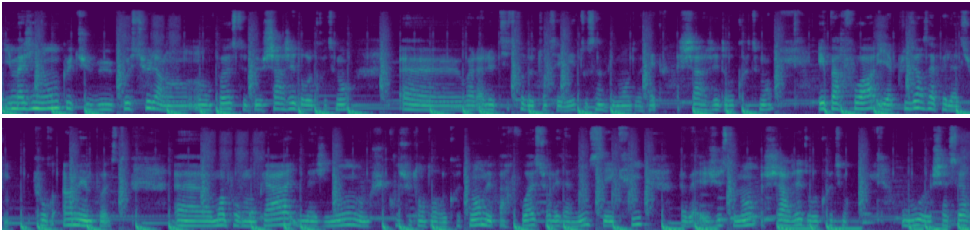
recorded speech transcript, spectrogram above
imaginons que tu postules à un, poste de chargé de recrutement. Euh, voilà, le titre de ton CV, tout simplement, doit être chargé de recrutement. Et parfois, il y a plusieurs appellations pour un même poste. Euh, moi, pour mon cas, imaginons, donc je suis consultante en recrutement, mais parfois sur les annonces, c'est écrit euh, bah, justement chargé de recrutement ou chasseur,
